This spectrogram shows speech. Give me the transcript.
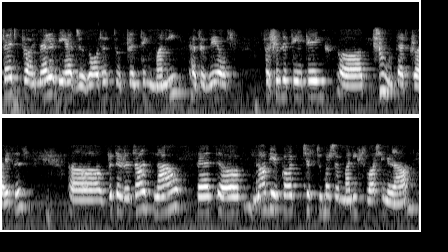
Fed primarily has resorted to printing money as a way of facilitating uh, through that crisis. Uh, with the result now that uh, now we've got just too much of money sloshing around.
